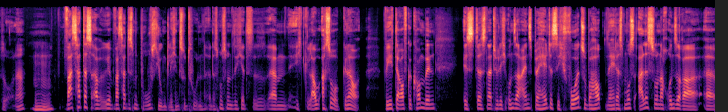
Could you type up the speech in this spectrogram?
So, ne? Mhm. Was hat das, was hat das mit Berufsjugendlichen zu tun? Das muss man sich jetzt, ähm, ich glaube, ach so, genau. Wie ich darauf gekommen bin, ist das natürlich unser Eins behält es sich vor zu behaupten, hey, das muss alles so nach unserer äh,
